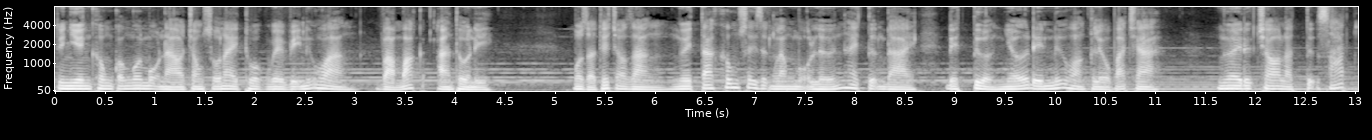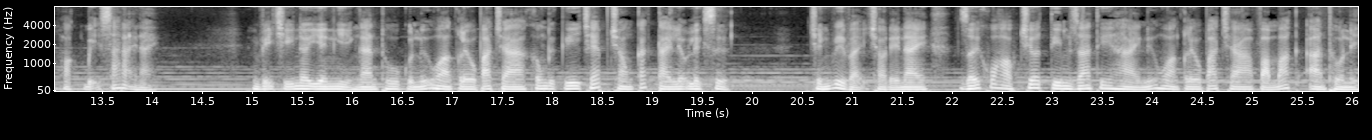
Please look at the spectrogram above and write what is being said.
Tuy nhiên không có ngôi mộ nào trong số này thuộc về vị nữ hoàng và Mark Antony. Một giả thuyết cho rằng người ta không xây dựng lăng mộ lớn hay tượng đài để tưởng nhớ đến nữ hoàng Cleopatra, người được cho là tự sát hoặc bị sát hại này. Vị trí nơi yên nghỉ ngàn thu của nữ hoàng Cleopatra không được ghi chép trong các tài liệu lịch sử. Chính vì vậy cho đến nay, giới khoa học chưa tìm ra thi hài nữ hoàng Cleopatra và Mark Antony.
